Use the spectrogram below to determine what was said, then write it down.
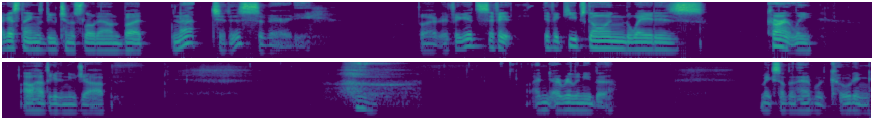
I guess things do tend to slow down, but not to this severity. But if it gets if it if it keeps going the way it is currently, I'll have to get a new job. I, I really need to make something happen with coding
